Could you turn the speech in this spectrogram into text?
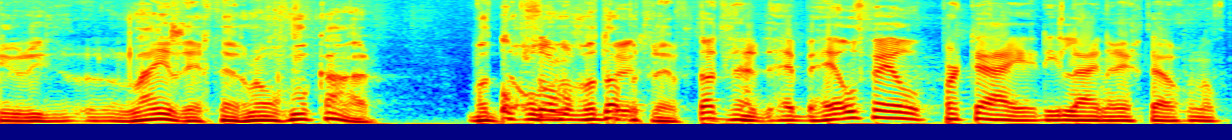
jullie lijnrecht tegenover elkaar. Wat, wat dat betreft. Dat hebben heel veel partijen die lijnrecht tegenover,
